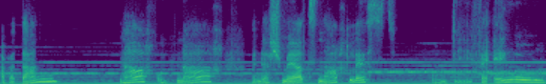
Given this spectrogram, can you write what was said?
Aber dann, nach und nach, wenn der Schmerz nachlässt und die Verengung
